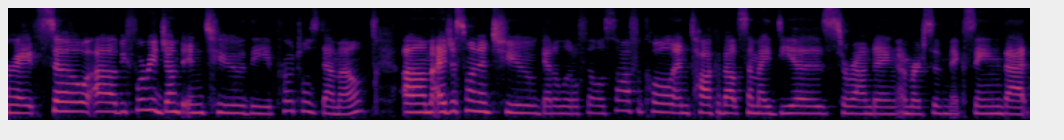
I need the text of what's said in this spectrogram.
right, so uh, before we jump into the Pro Tools demo, um, I just wanted to get a little philosophical and talk about some ideas surrounding immersive mixing that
